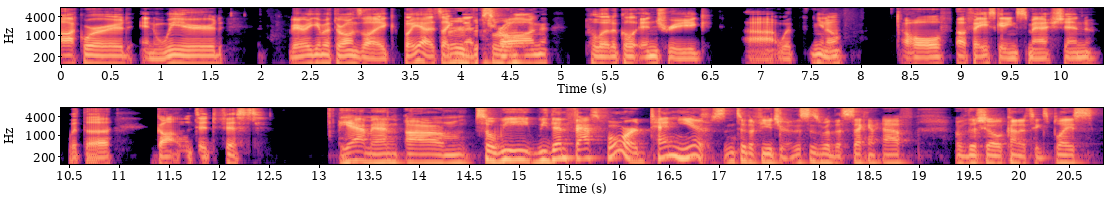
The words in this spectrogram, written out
awkward and weird, very Game of Thrones like. But yeah, it's like very that visceral. strong political intrigue uh, with you know a whole a face getting smashed in with a gauntleted fist. Yeah, man. Um, so we we then fast forward ten years into the future. This is where the second half of the show kind of takes place.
